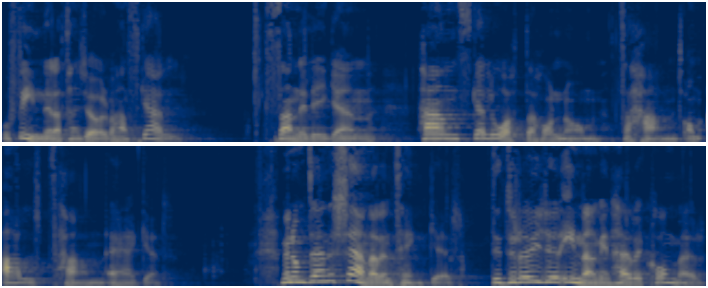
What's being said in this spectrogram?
och finner att han gör vad han skall. Sannerligen, han ska låta honom ta hand om allt han äger. Men om den tjänaren tänker, det dröjer innan min herre kommer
